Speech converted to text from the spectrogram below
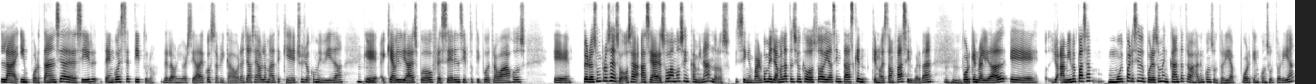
la importancia de decir, tengo este título de la Universidad de Costa Rica. Ahora ya se habla más de qué he hecho yo con mi vida, eh, qué habilidades puedo ofrecer en cierto tipo de trabajos. eh, pero es un proceso, o sea, hacia eso vamos encaminándonos. Sin embargo, me llama la atención que vos todavía sintas que, que no es tan fácil, ¿verdad? Porque en realidad eh, yo- a mí me pasa muy parecido y por eso me encanta trabajar en consultoría, porque en consultoría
